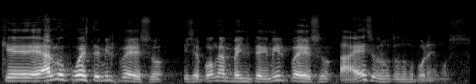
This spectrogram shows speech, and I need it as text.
que algo cueste mil pesos y se pongan 20 mil pesos, a eso nosotros nos oponemos.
